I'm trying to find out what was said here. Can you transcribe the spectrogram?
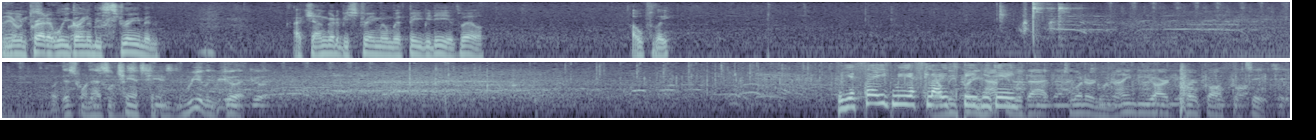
very and Predator, we're going to be streaming. Actually, I'm going to be streaming with BBD as well. Hopefully. Well, this one has a chance to be really good. Will you save me a pretty happy with that 290-yard poke off the tee.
